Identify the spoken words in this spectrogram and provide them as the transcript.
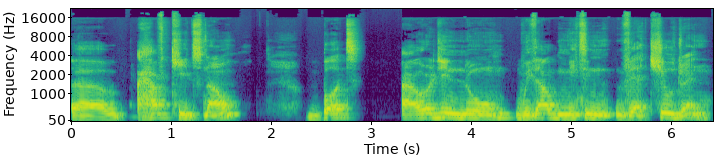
uh, I have kids now, but I already know without meeting their children,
